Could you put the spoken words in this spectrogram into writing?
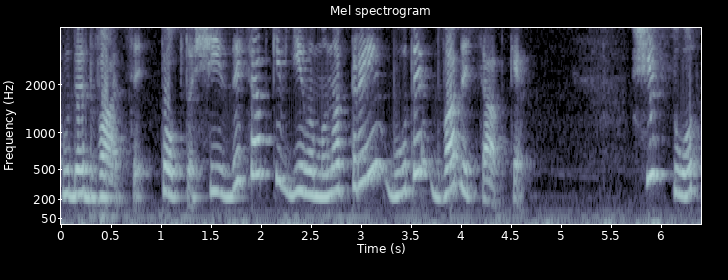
буде 20. Тобто 6 десятків ділимо на 3 буде 2 десятки. 600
